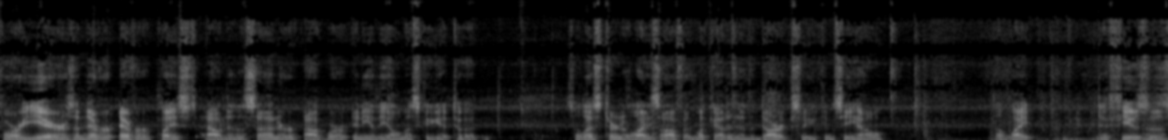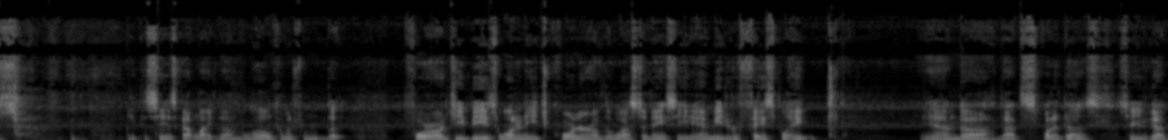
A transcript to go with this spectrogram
for years and never ever placed out in the sun or out where any of the elements could get to it. So let's turn the lights off and look at it in the dark so you can see how the light diffuses. You can see it's got light down below coming from the four RGBs, one in each corner of the Weston AC ammeter faceplate. And uh, that's what it does. So you've got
